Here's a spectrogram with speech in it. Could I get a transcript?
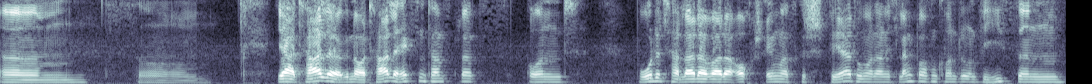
Ähm, so. Ja, Thale, genau, Thale, Hexentanzplatz und Bodetal, leider war da auch irgendwas gesperrt, wo man da nicht langlaufen konnte. Und wie hieß denn...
